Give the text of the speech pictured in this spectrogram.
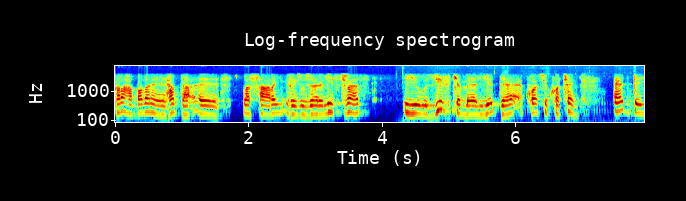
faraha badan ee hadda la saaray ra'iisul wasaare liz tras iyo wasiirka maaliyadda quasi quateng aad bay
